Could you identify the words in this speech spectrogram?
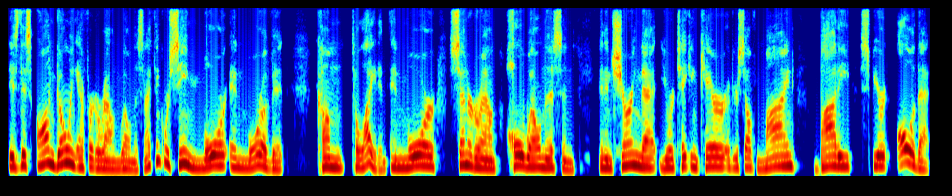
is this ongoing effort around wellness. And i think we're seeing more and more of it come to light and, and more centered around whole wellness and and ensuring that you're taking care of yourself mind body spirit all of that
